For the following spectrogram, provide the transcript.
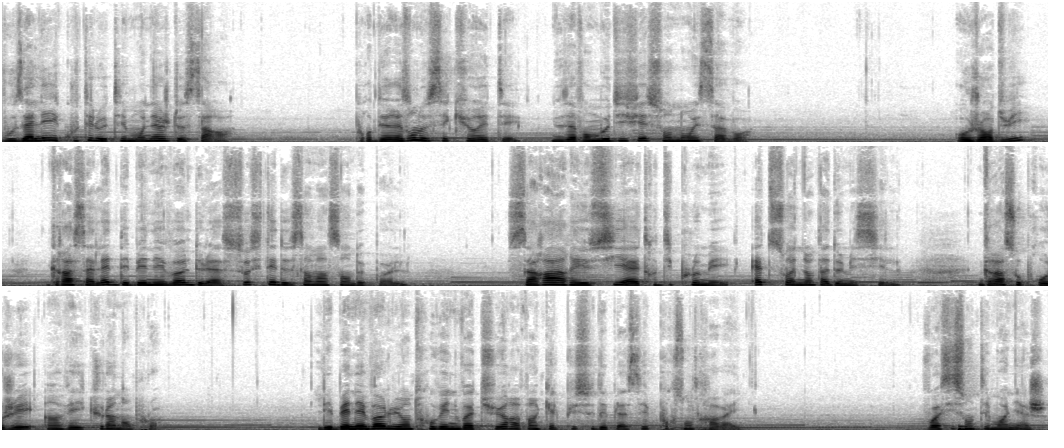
Vous allez écouter le témoignage de Sarah. Pour des raisons de sécurité, nous avons modifié son nom et sa voix. Aujourd'hui, grâce à l'aide des bénévoles de la Société de Saint-Vincent de Paul, Sarah a réussi à être diplômée aide-soignante à domicile grâce au projet Un véhicule, un emploi. Les bénévoles lui ont trouvé une voiture afin qu'elle puisse se déplacer pour son travail. Voici son témoignage.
